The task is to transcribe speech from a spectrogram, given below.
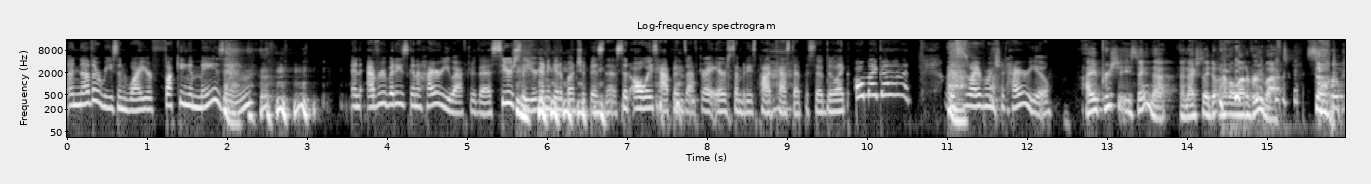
another reason why you're fucking amazing. and everybody's going to hire you after this. Seriously, you're going to get a bunch of business. It always happens after I air somebody's podcast episode. They're like, oh my God, this is why everyone should hire you. I appreciate you saying that. And actually, I don't have a lot of room left. So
